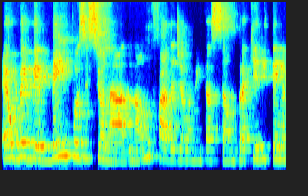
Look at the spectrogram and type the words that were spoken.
É o bebê bem posicionado na almofada de amamentação para que ele tenha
